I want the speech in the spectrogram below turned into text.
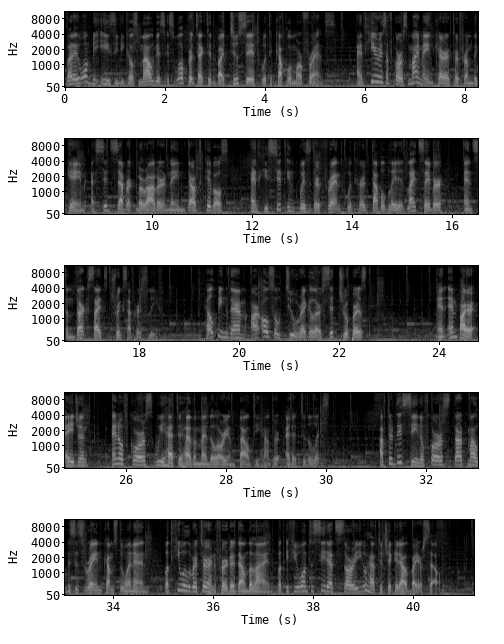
But it won't be easy because Malgus is well protected by two Sith with a couple more friends. And here is of course my main character from the game, a Sith Zabrak marauder named Darth Kibbles, and his Sith Inquisitor friend with her double-bladed lightsaber and some dark side tricks up her sleeve. Helping them are also two regular Sith troopers, an Empire agent, and of course we had to have a Mandalorian bounty hunter added to the list. After this scene, of course, Darth Malgus' reign comes to an end, but he will return further down the line, but if you want to see that story, you have to check it out by yourself.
